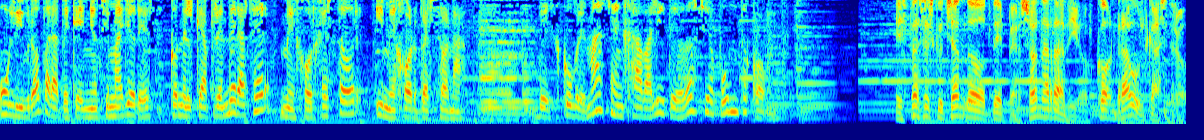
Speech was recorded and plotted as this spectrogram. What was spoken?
un libro para pequeños y mayores con el que aprender a ser mejor gestor y mejor persona. Descubre más en jabaliteodosio.com. Estás escuchando De Persona Radio con Raúl Castro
